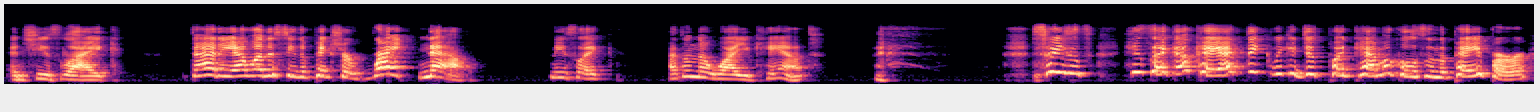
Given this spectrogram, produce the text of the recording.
and she's like, Daddy, I want to see the picture right now. And he's like, I don't know why you can't. So he's he's like, okay, I think we could just put chemicals in the paper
